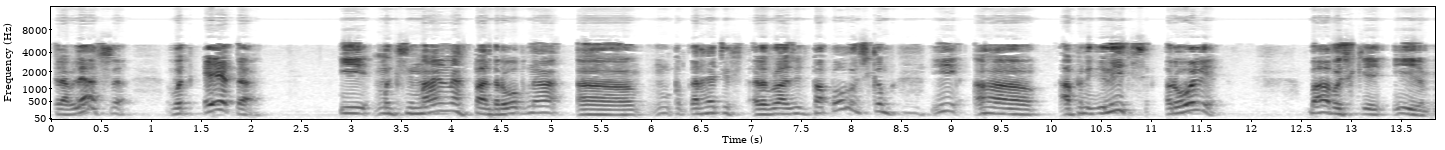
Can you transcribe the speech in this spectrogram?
справляться, вот это и максимально подробно э, ну, постарайтесь разложить по полочкам и э, определить роли бабушки и,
